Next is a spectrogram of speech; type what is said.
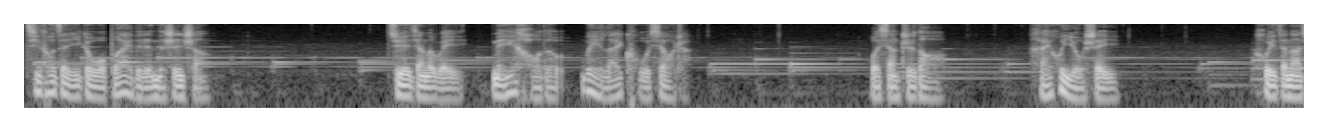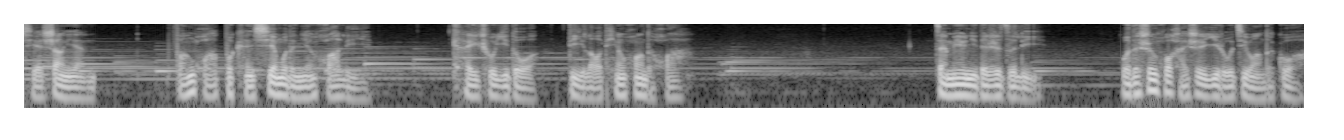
寄托在一个我不爱的人的身上，倔强的为美好的未来苦笑着。我想知道，还会有谁，会在那些上演繁华不肯谢幕的年华里，开出一朵地老天荒的花。在没有你的日子里，我的生活还是一如既往的过，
